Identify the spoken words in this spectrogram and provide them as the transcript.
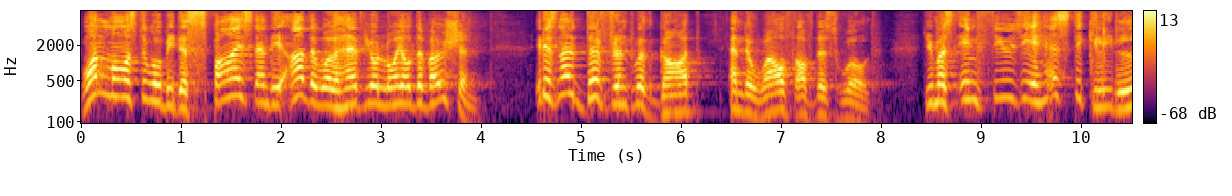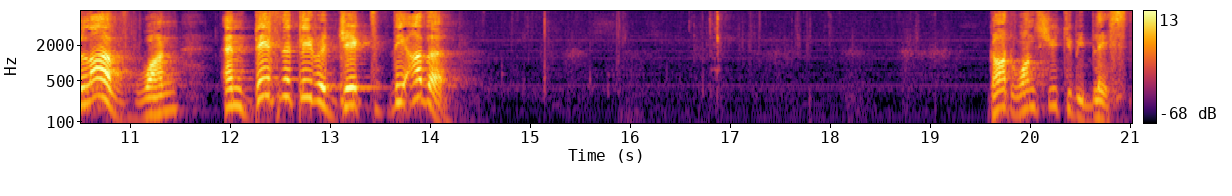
One master will be despised and the other will have your loyal devotion. It is no different with God and the wealth of this world. You must enthusiastically love one and definitely reject the other. God wants you to be blessed,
